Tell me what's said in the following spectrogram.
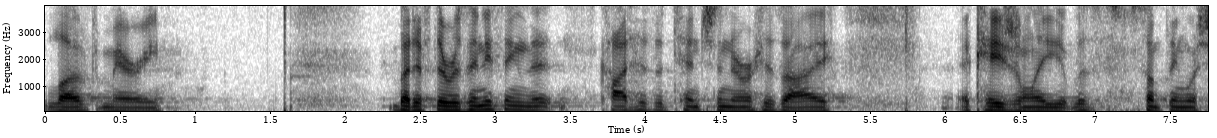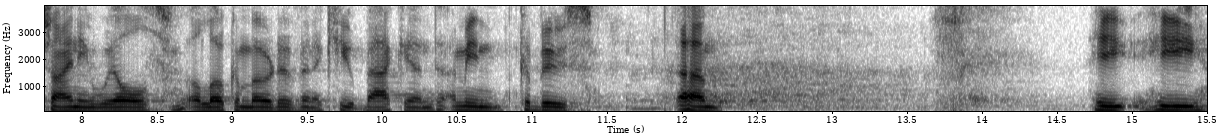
loved Mary. But if there was anything that caught his attention or his eye, occasionally it was something with shiny wheels, a locomotive, and a cute back end. I mean, caboose. Um, he, he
